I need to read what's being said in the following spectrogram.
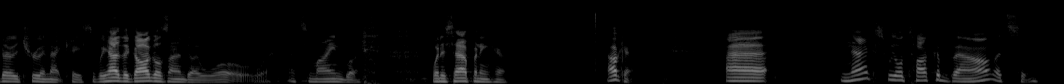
very true in that case. If we had the goggles on, I'd be like, whoa, that's mind blowing. what is happening here? Okay. Uh, next, we will talk about, let's see,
